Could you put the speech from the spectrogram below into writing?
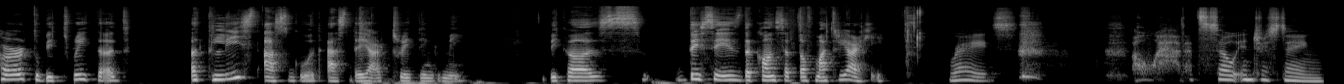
her to be treated at least as good as they are treating me because this is the concept of matriarchy. Right. Oh wow, that's so interesting.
